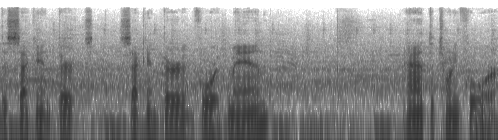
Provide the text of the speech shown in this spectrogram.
the second, third, second, third, and fourth man at the 24.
